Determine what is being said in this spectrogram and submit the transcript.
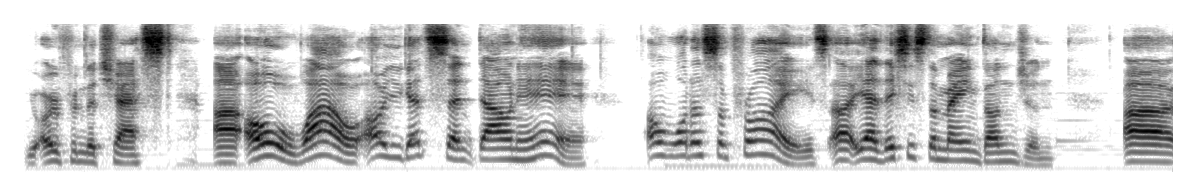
you open the chest. Uh, oh, wow. Oh, you get sent down here. Oh, what a surprise. Uh, yeah, this is the main dungeon. Uh,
